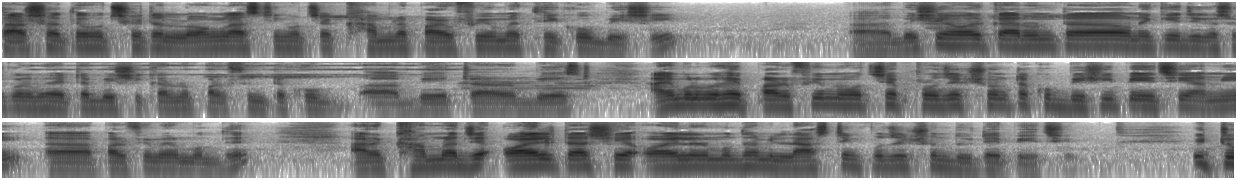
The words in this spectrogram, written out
তার সাথে হচ্ছে এটা লং লাস্টিং হচ্ছে খামড়া পারফিউমের থেকেও বেশি। বেশি হওয়ার কারণটা অনেকেই জিজ্ঞাসা করে, ভাই, এটা বেশি কারণ পারফিউমটা খুব বেটার বেস্ট আমি বলব, ভাই পারফিউম হচ্ছে প্রজেকশনটা খুব বেশি পেয়েছি আমি পারফিউমের মধ্যে। আর খামরা যে অয়েলটা সে অয়েলের মধ্যে আমি লাস্টিং প্রজেকশন দুইটাই পেয়েছি। একটু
